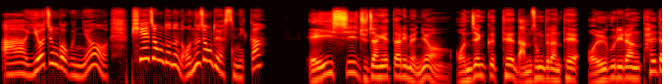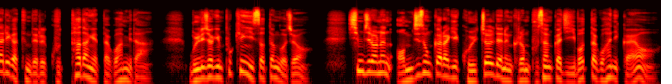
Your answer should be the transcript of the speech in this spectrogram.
아 이어준 거군요. 피해 정도는 어느 정도였습니까? A씨 주장에 따르면요. 언쟁 끝에 남성들한테 얼굴이랑 팔다리 같은 데를 구타당했다고 합니다. 물리적인 폭행이 있었던 거죠. 심지어는 엄지손가락이 골절되는 그런 부상까지 입었다고 하니까요.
